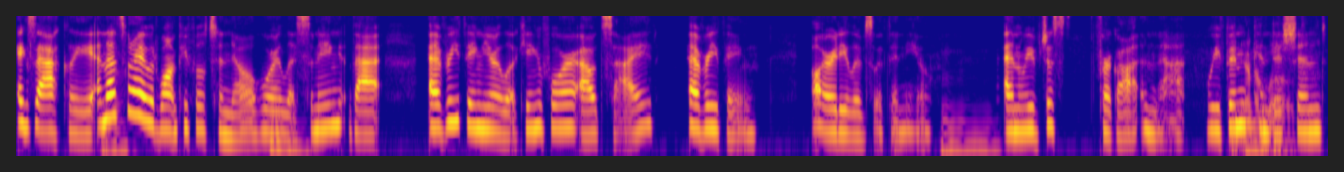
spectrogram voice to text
Exactly. And that's what I would want people to know who are Mm-hmm. listening that everything you're looking for outside, everything already lives within you. Mm-hmm. And we've just forgotten that. We've been inner world. conditioned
